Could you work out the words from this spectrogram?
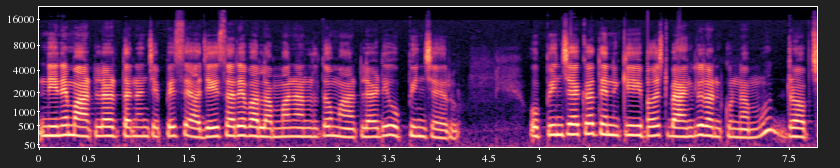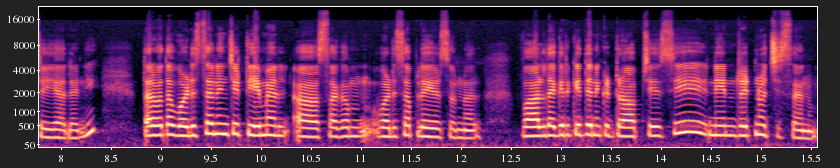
నేనే మాట్లాడతానని చెప్పేసి అజయ్ సారే వాళ్ళ అమ్మ నాన్నలతో మాట్లాడి ఒప్పించారు. ఒప్పించాక తనకి ఫస్ట్ బెంగళూరు అనుకున్నాము డ్రాప్ చేయాలని. తర్వాత ఒడిశా నుంచి టీమ్ ఎల్- సగం ఒడిశా ప్లేయర్స్ ఉన్నారు. వాళ్ళ దగ్గరికి తనకి డ్రాప్ చేసి నేను రిటర్న్ వచ్చేసాను.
